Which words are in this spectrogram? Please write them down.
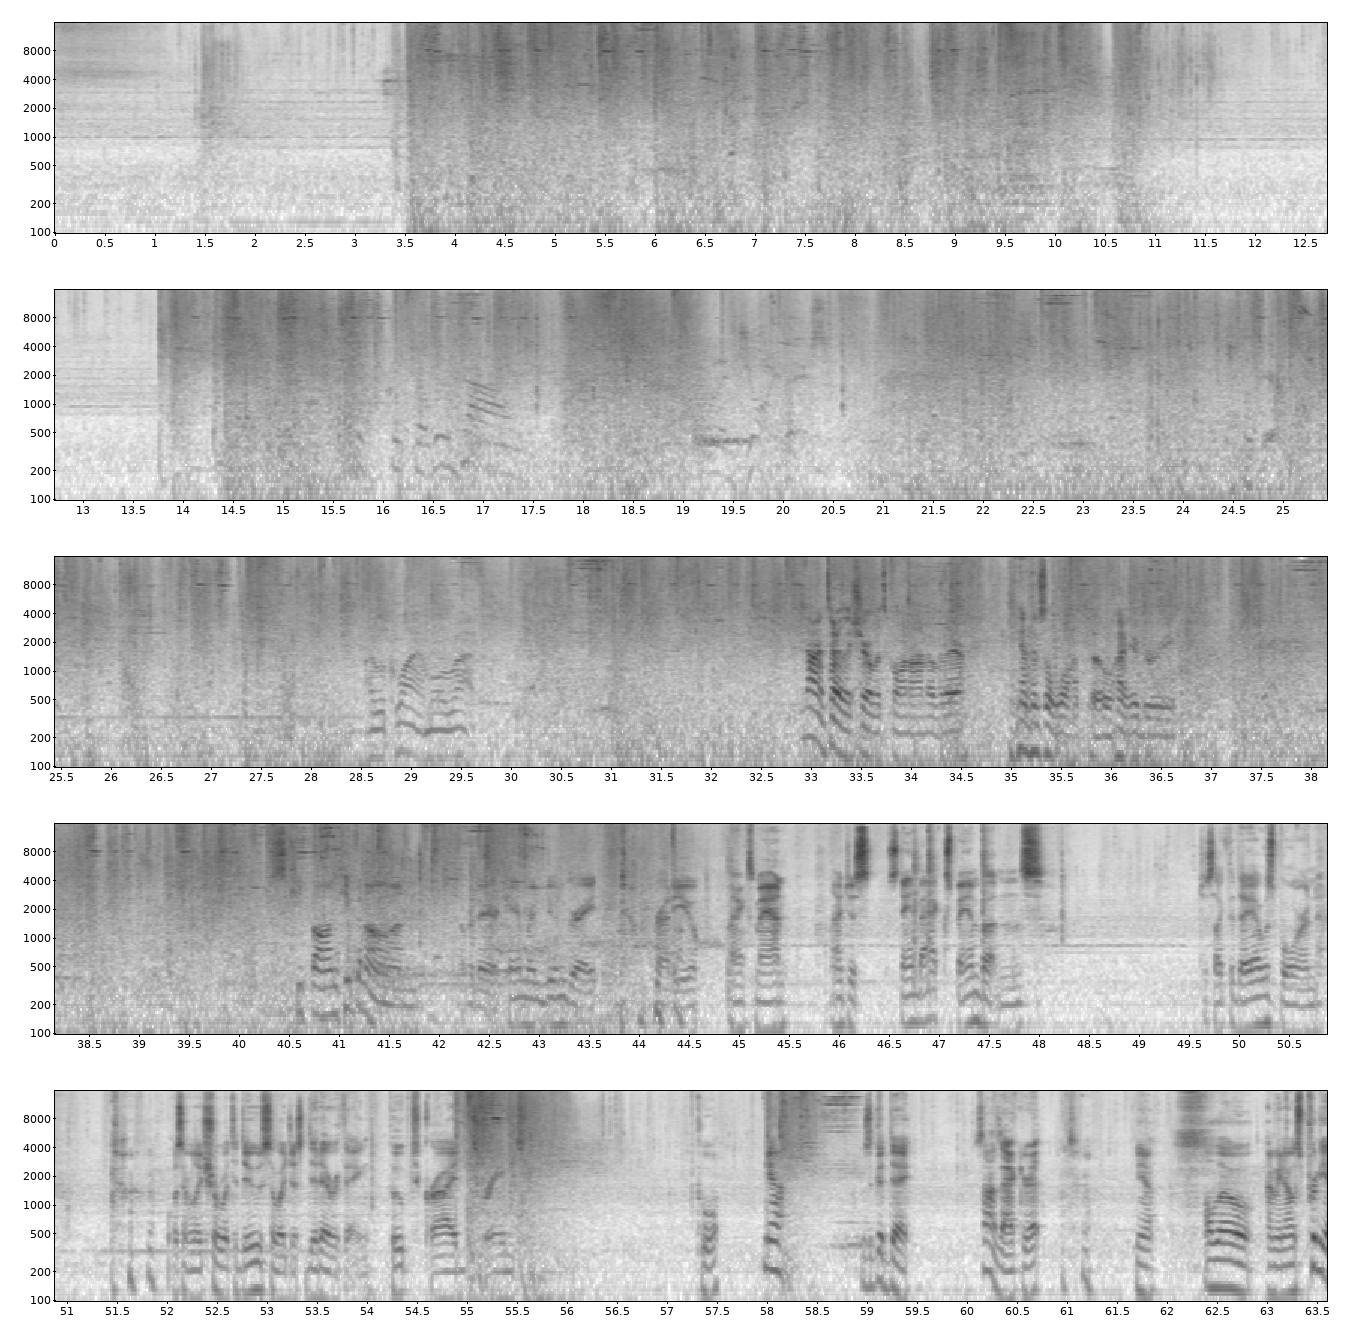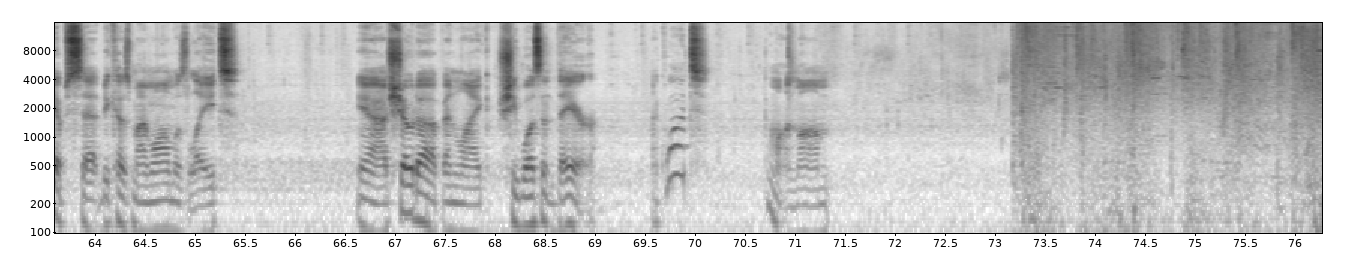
Require more wrath. Not entirely sure what's going on over there. Yeah, there's a lot though, I agree. Just keep on keeping on. Over there, Cameron doing great. Proud of you. Thanks, man. I just stand back, spam buttons. Just like the day I was born. Wasn't really sure what to do, so I just did everything. Pooped, cried, screamed. Cool. Yeah, it was a good day. Sounds accurate. Yeah. Although, I mean, I was pretty upset because my mom was late. Yeah, I showed up and, like, she wasn't there. Like, what? Come on, mom.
